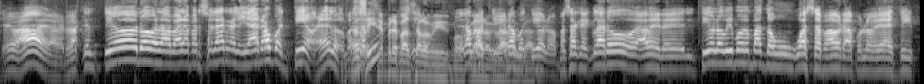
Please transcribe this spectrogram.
¿Qué va? La verdad es que el tío, no, la, la persona en realidad era un buen tío, ¿eh? Lo que pasa ¿Ah, sí? Siempre pasa lo mismo, Era claro, buen tío, claro, era buen claro. tío. Lo que pasa es que, claro, a ver, el tío lo mismo me manda un WhatsApp ahora, pues lo voy a decir.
